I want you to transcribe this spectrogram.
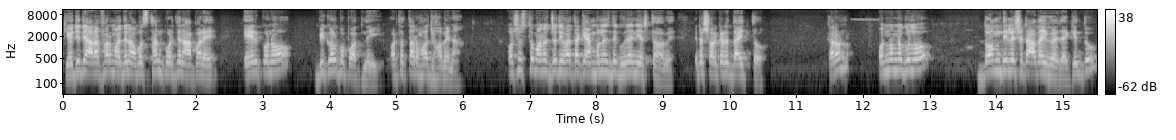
কেউ যদি আরাফার ময়দানে অবস্থান করতে না পারে, এর কোনো বিকল্প পথ নেই, অর্থাৎ তার হজ হবে না। অসুস্থ মানুষ যদি হয়, তাকে অ্যাম্বুলেন্স দিয়ে ঘুরে নিয়ে আসতে হবে। এটা সরকারের দায়িত্ব। কারণ অন্যান্যগুলো দম দিলে সেটা আদায় হয়ে যায়। কিন্তু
